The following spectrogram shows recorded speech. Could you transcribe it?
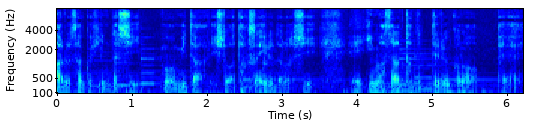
ある作品だしもう見た人はたくさんいるだろうし、えー、今更たどってるこの、え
